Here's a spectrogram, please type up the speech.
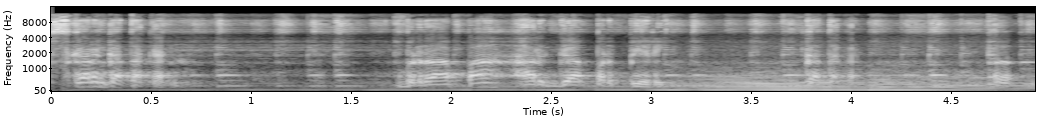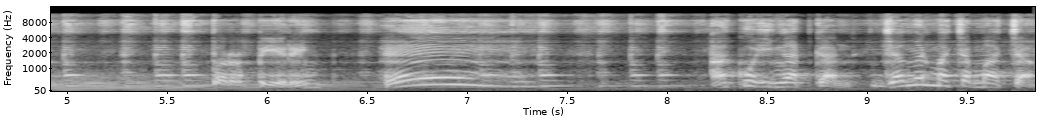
Sekarang katakan, berapa harga per piring? Katakan. "Eh, per piring? Hei, aku ingatkan, jangan macam-macam.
